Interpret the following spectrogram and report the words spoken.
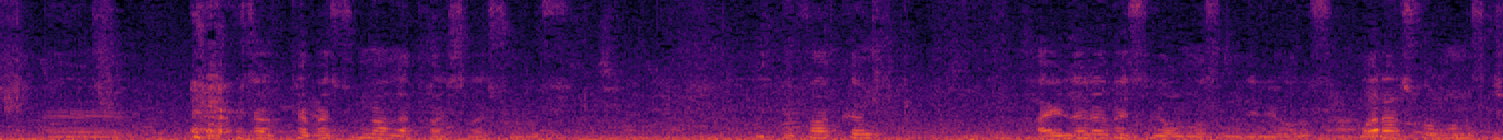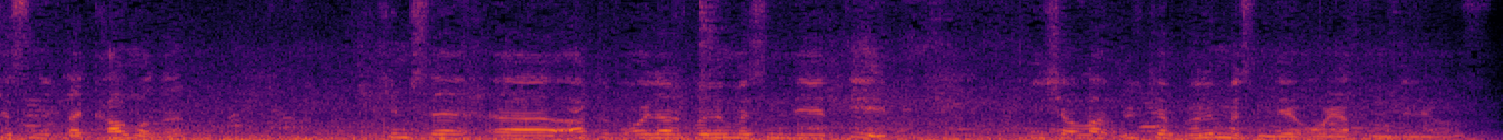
Ee, çok güzel tebessümlerle karşılaşıyoruz. İttifakın hayırlara vesile olmasını diliyoruz. Baraj sorunumuz kesinlikle kalmadı. Kimse e, artık oylar bölünmesin diye değil, İnşallah ülke bölünmesin diye oy attığını diliyoruz.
